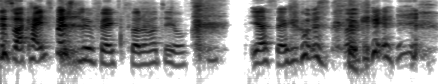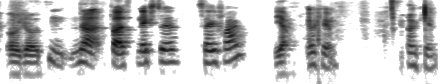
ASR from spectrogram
Das war kein Special-Effekt, das war der Matteo. Ja, sehr gut. Okay. oh Gott. Na, fast. Nächste. Soll ich fragen? Ja. Okay. Okay.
